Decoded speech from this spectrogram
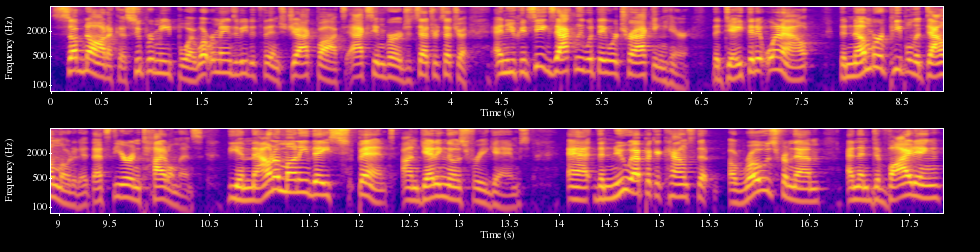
Subnautica, Super Meat Boy, What Remains of Edith Finch, Jackbox, Axiom Verge, etc., etc. And you can see exactly what they were tracking here. The date that it went out, the number of people that downloaded it, that's your entitlements, the amount of money they spent on getting those free games, and the new Epic accounts that arose from them, and then dividing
